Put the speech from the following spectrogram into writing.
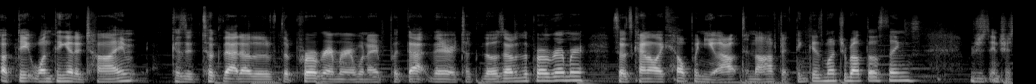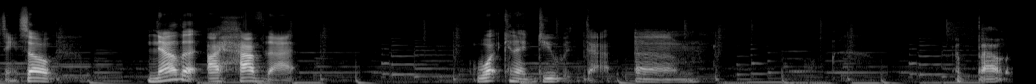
update one thing at a time because it took that out of the programmer. And when I put that there, it took those out of the programmer. So it's kind of like helping you out to not have to think as much about those things, which is interesting. So now that I have that, what can I do with that? Um, about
